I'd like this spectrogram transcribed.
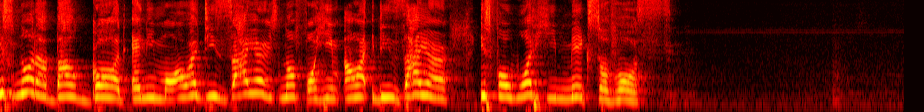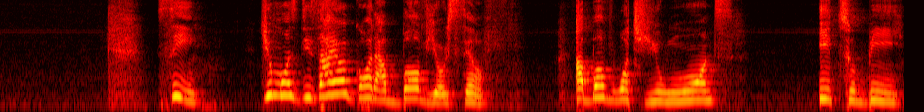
It's not about God anymore. Our desire is not for Him, our desire is for what He makes of us. See, you must desire God above yourself, above what you want it to be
